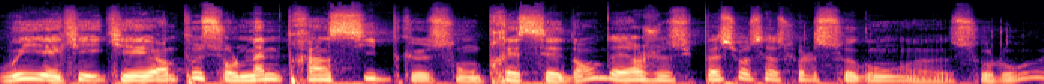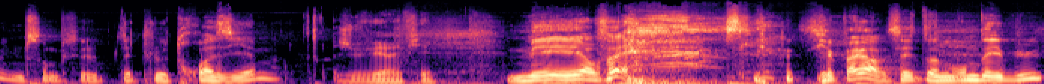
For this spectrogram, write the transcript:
Oui, et qui, qui est un peu sur le même principe que son précédent. D'ailleurs, je suis pas sûr que ça soit le second euh, solo. Il me semble que c'est peut-être le troisième. Je vais vérifier. Mais en fait, c'est pas grave, c'est un bon début.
